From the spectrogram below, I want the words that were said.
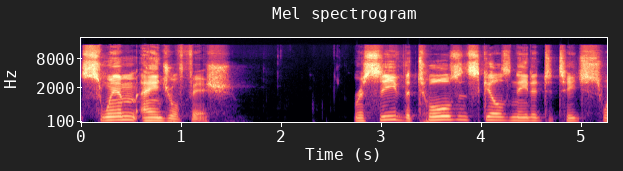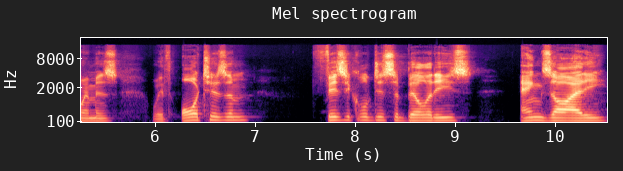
Swim Angelfish. Receive the tools and skills needed to teach swimmers with autism, physical disabilities, anxiety,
